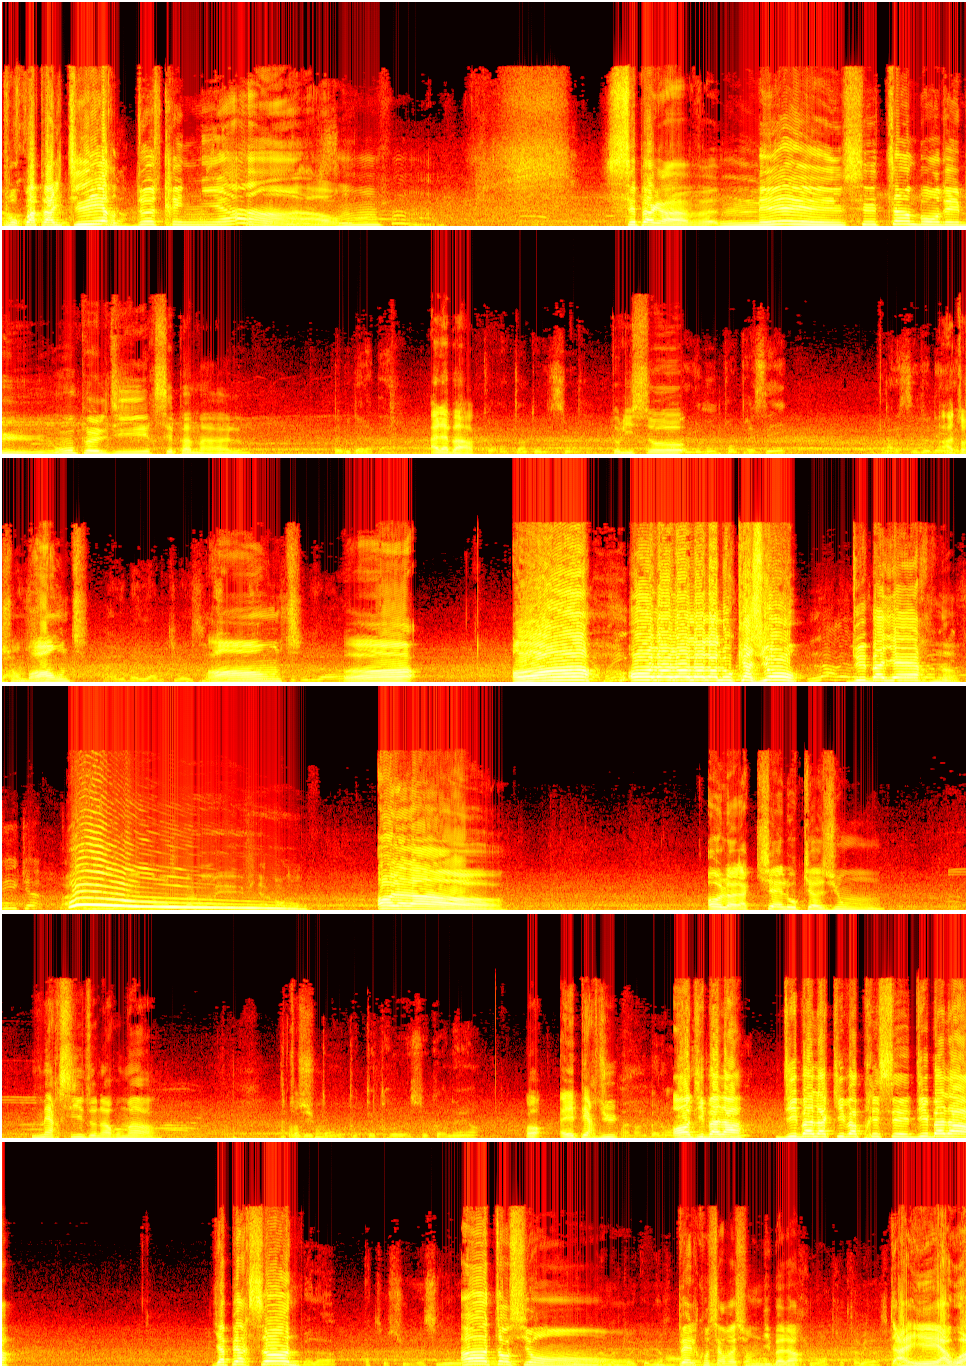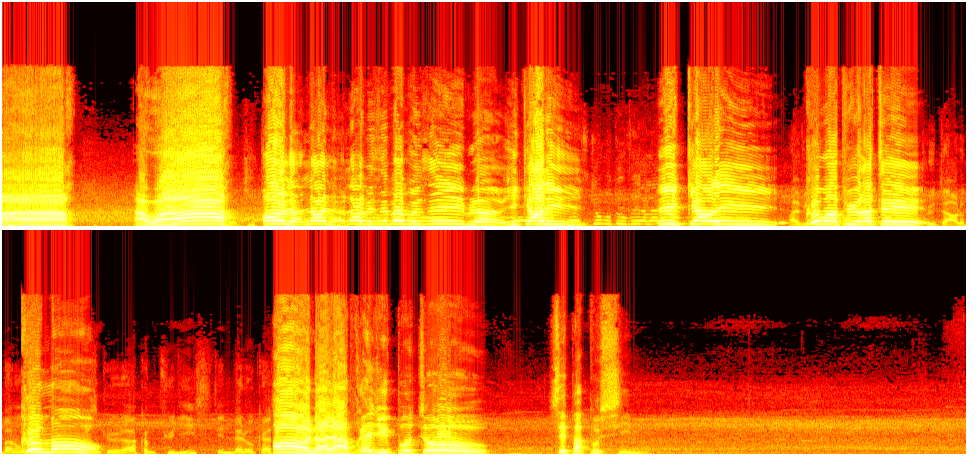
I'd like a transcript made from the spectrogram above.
Pourquoi pas le tir de Skriniar? Mhm. C'est pas grave, mais c'est un bon début. On peut le dire, c'est pas mal. David Alaba. À la barre, Corentin Tolisso. Tolisso. Le monde pour le presser. Allez, c'est donné. Attention, Brandt. Ah, Brandt. Oh Oh Oh là là là là, l'occasion du Bayern magnifique. Ah. Oh là là Oh là là, quelle occasion Merci Donnarumma. Attention. Euh. Oh, elle est perdue. Ah, Oh, Dybala Dybala qui va presser Dybala Y a personne. Attention. Belle conservation de Dybala. Allez, Awar Awar Oh là là là là, mais c'est pas possible Icardi Icardi Comment a pu rater Comment? Oh là là, près du poteau C'est pas possible.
